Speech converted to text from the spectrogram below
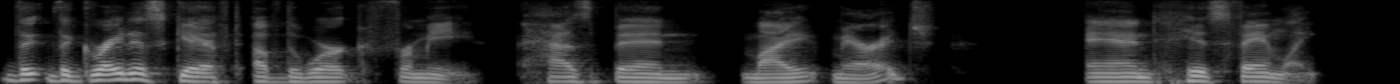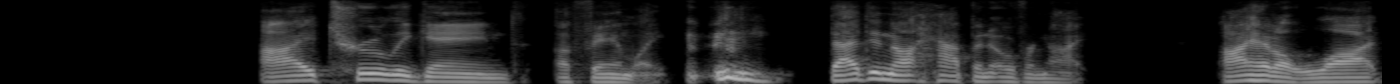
the the greatest gift of the work for me has been my marriage and his family. I truly gained a family. that did not happen overnight. I had a lot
